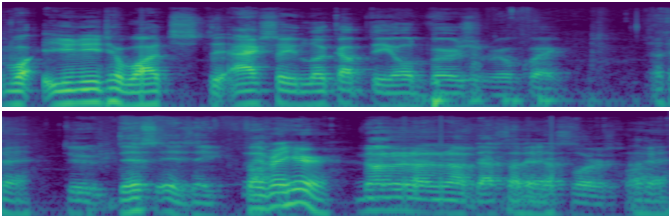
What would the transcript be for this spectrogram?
wha- you need to watch the actually look up the old version real quick, Okay. dude. This is a Wait, right here. No, no, no, no, no. That's not Okay. it. That's Lawyer's Club. Okay.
